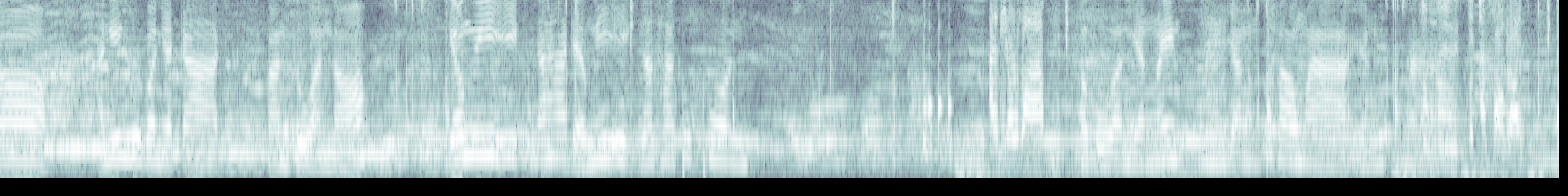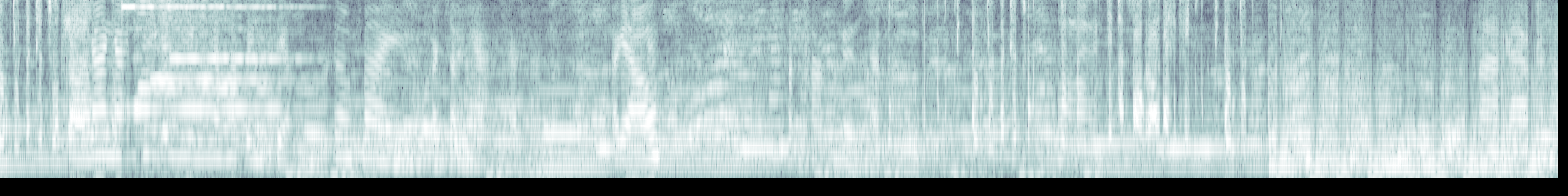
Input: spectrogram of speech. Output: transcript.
ก็อันนี้คือบรรยากาศบางส่วนเนาะเดี๋ยวมีอีกนะคะ เดี๋ยวมีอีกนะคะทุกคนอันนี้รับขบวนยังไม่ยังเข้ามายังมาตอนหน้านที่ได้ยินนะคะเป็นเสียงเครื่องไฟประจำงานนะคะเดี๋ยวสักพักหนึ่งนะหนึ่งหมื่นเจ็ดพันสองร้อยแปดสิบมาแล้วค่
